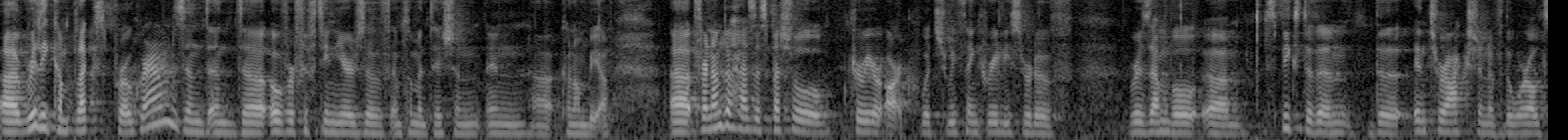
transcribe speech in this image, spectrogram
uh, really complex programs and, and uh, over 15 years of implementation in uh, Colombia. Uh, Fernando has a special career arc, which we think really sort of resemble, um, speaks to the, the interaction of the world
